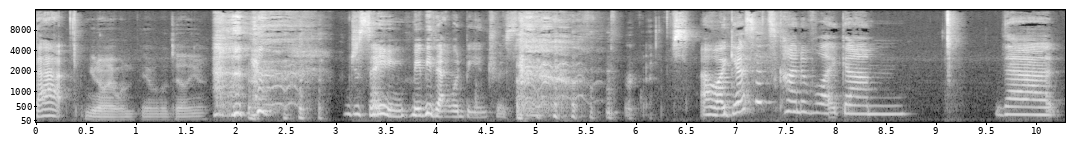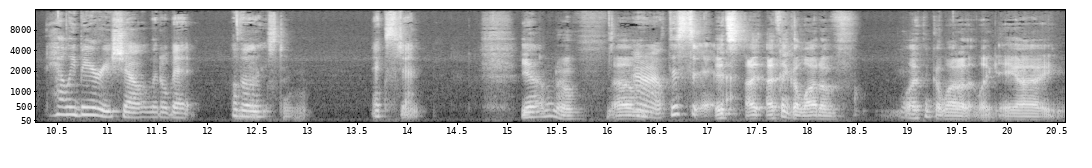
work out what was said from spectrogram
That You know, I wouldn't be able to tell you. I'm just saying, maybe that would be interesting. Perhaps. oh, I guess it's kind of like um that Halle Berry show a little bit, although Interesting. Extant. Yeah, I don't know. I don't Um, know. This it's I, I think a lot of well, I think a lot of like AI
